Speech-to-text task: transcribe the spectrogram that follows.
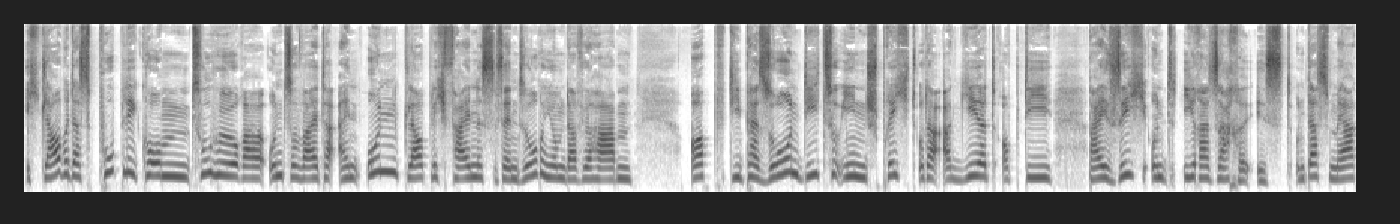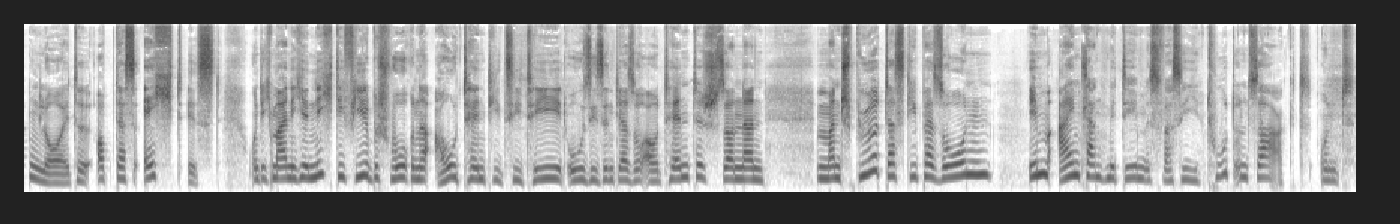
ich glaube, dass Publikum, Zuhörer und so weiter ein unglaublich feines Sensorium dafür haben, ob die Person, die zu ihnen spricht oder agiert, ob die bei sich und ihrer Sache ist. Und das merken Leute, ob das echt ist. Und ich meine hier nicht die vielbeschworene Authentizität, oh, sie sind ja so authentisch, sondern man spürt, dass die Person im Einklang mit dem ist, was sie tut und sagt. Und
